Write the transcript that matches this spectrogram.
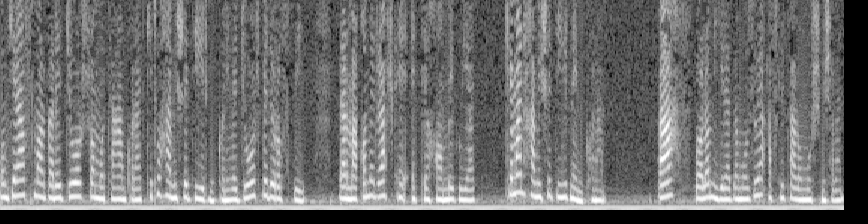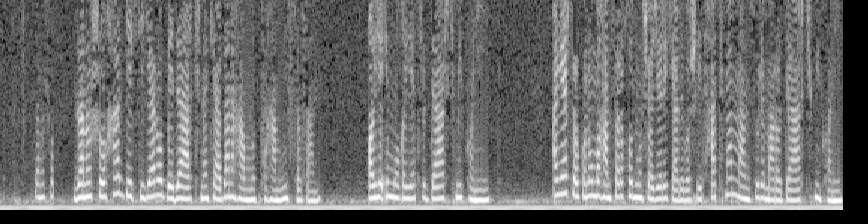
ممکن است مارگارت جورج را متهم کند که تو همیشه دیر می‌کنی و جورج به درستی در مقام رفع اتهام بگوید که من همیشه دیر نمی کنم بحث بالا می‌گیرد و موضوع اصلی فراموش می شود زن و شوهر یکدیگر را به درک نکردن هم متهم می سازند. آیا این موقعیت را درک می کنید؟ اگر تاکنون با همسر خود مشاجره کرده باشید حتما منظور مرا درک می کنید.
